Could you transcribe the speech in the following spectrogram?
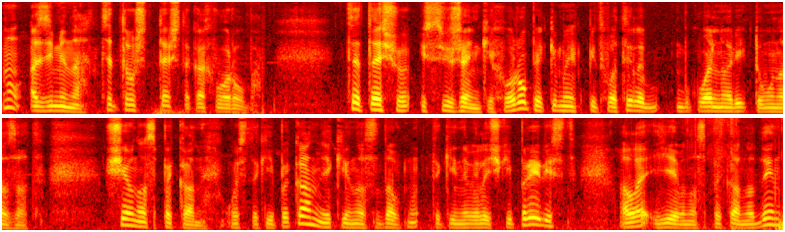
Ну, азіміна це теж така хвороба. Це те, що із свіженьких хвороб, які ми підхватили буквально рік тому назад. Ще в нас пекани. Ось такий пекан, який у нас дав ну, такий невеличкий приріст, але є в нас пекан один.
